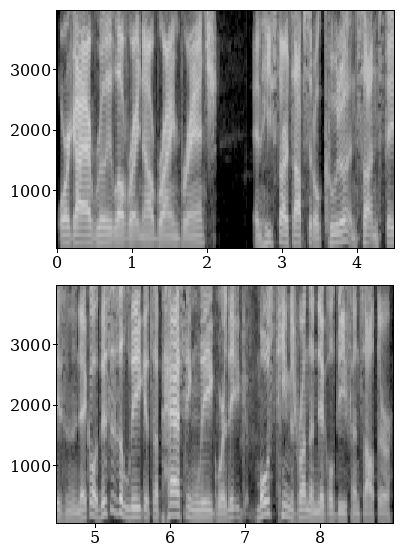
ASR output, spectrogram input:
or a guy I really love right now, Brian Branch, and he starts opposite Okudah and Sutton stays in the nickel. This is a league, it's a passing league where they, most teams run the nickel defense out there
